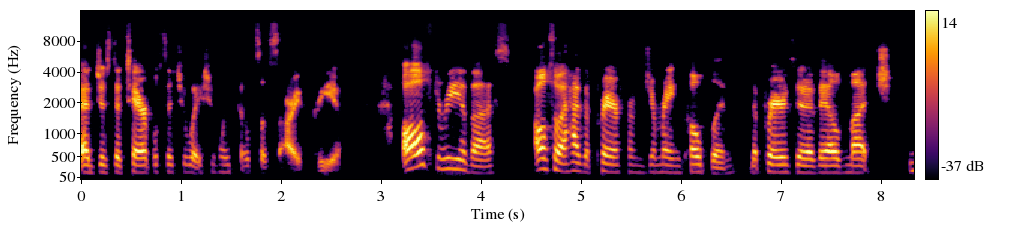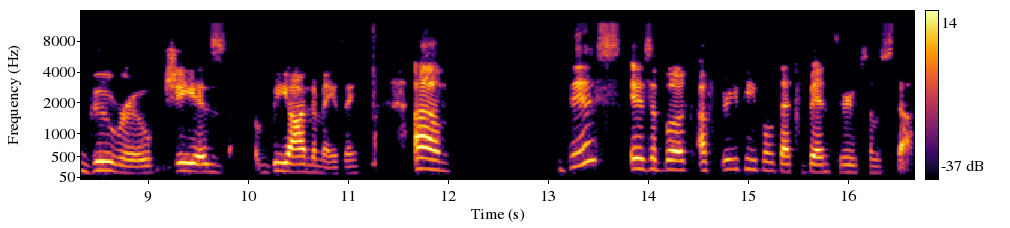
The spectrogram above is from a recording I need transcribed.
a, just a terrible situation we feel so sorry for you all three of us also it has a prayer from Germaine Copeland, the prayers that availed much guru. She is beyond amazing. Um, this is a book of three people that's been through some stuff.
